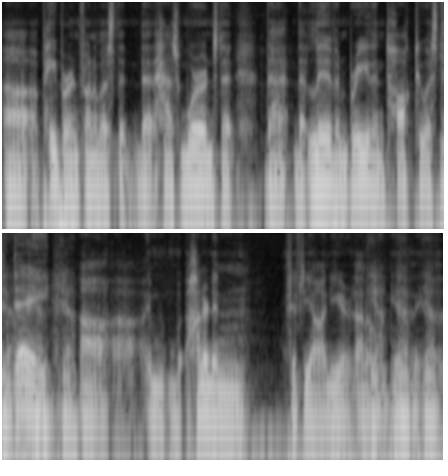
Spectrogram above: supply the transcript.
uh, a paper in front of us that, that has words that, that, that live and breathe and talk to us today, uh, 150 odd years, I don't know, you know,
